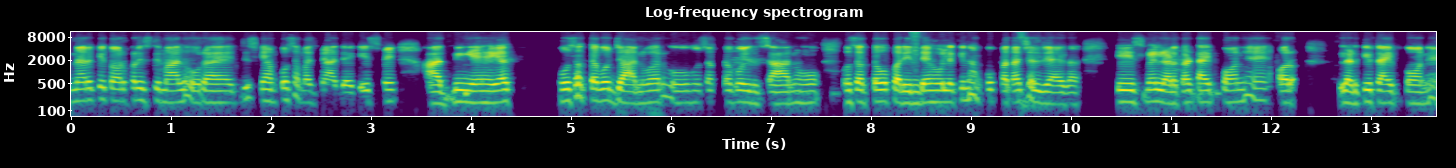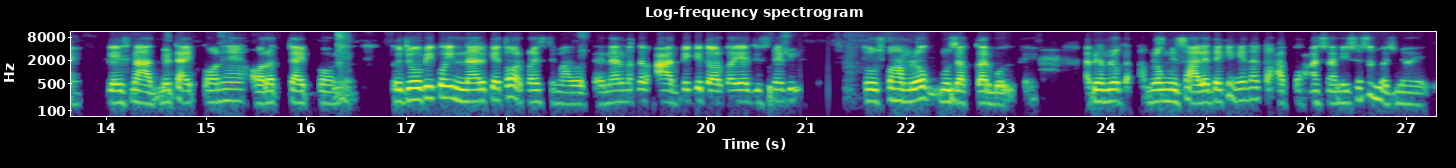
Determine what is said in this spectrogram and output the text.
नर के तौर पर इस्तेमाल हो रहा है जिसके हमको समझ में आ जाए कि इसमें आदमी ये है या हो सकता है वो जानवर हो हो सकता है वो इंसान हो हो सकता है वो परिंदे हो लेकिन हमको पता चल जाएगा कि इसमें लड़का टाइप कौन है और लड़की टाइप कौन है। या इसमें आदमी टाइप कौन है औरत टाइप कौन है? तो जो भी कोई नर के तौर पर इस्तेमाल होता है नर मतलब आदमी के तौर पर या जिसमें भी तो उसको हम लोग मुजक्कर बोलते हैं। अभी हम लोग हम लोग मिसालें देखेंगे ना तो आपको आसानी से समझ में आएगी।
